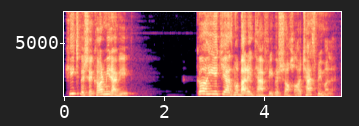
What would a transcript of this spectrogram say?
هیچ به شکار می روید؟ گاهی یکی از ما برای تفریح به شاخه ها چسب می مالد.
